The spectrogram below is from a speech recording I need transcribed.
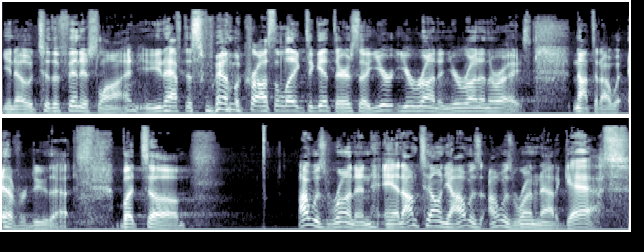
you know, to the finish line. You'd have to swim across the lake to get there. So you're you're running, you're running the race. Not that I would ever do that, but uh, I was running, and I'm telling you, I was I was running out of gas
